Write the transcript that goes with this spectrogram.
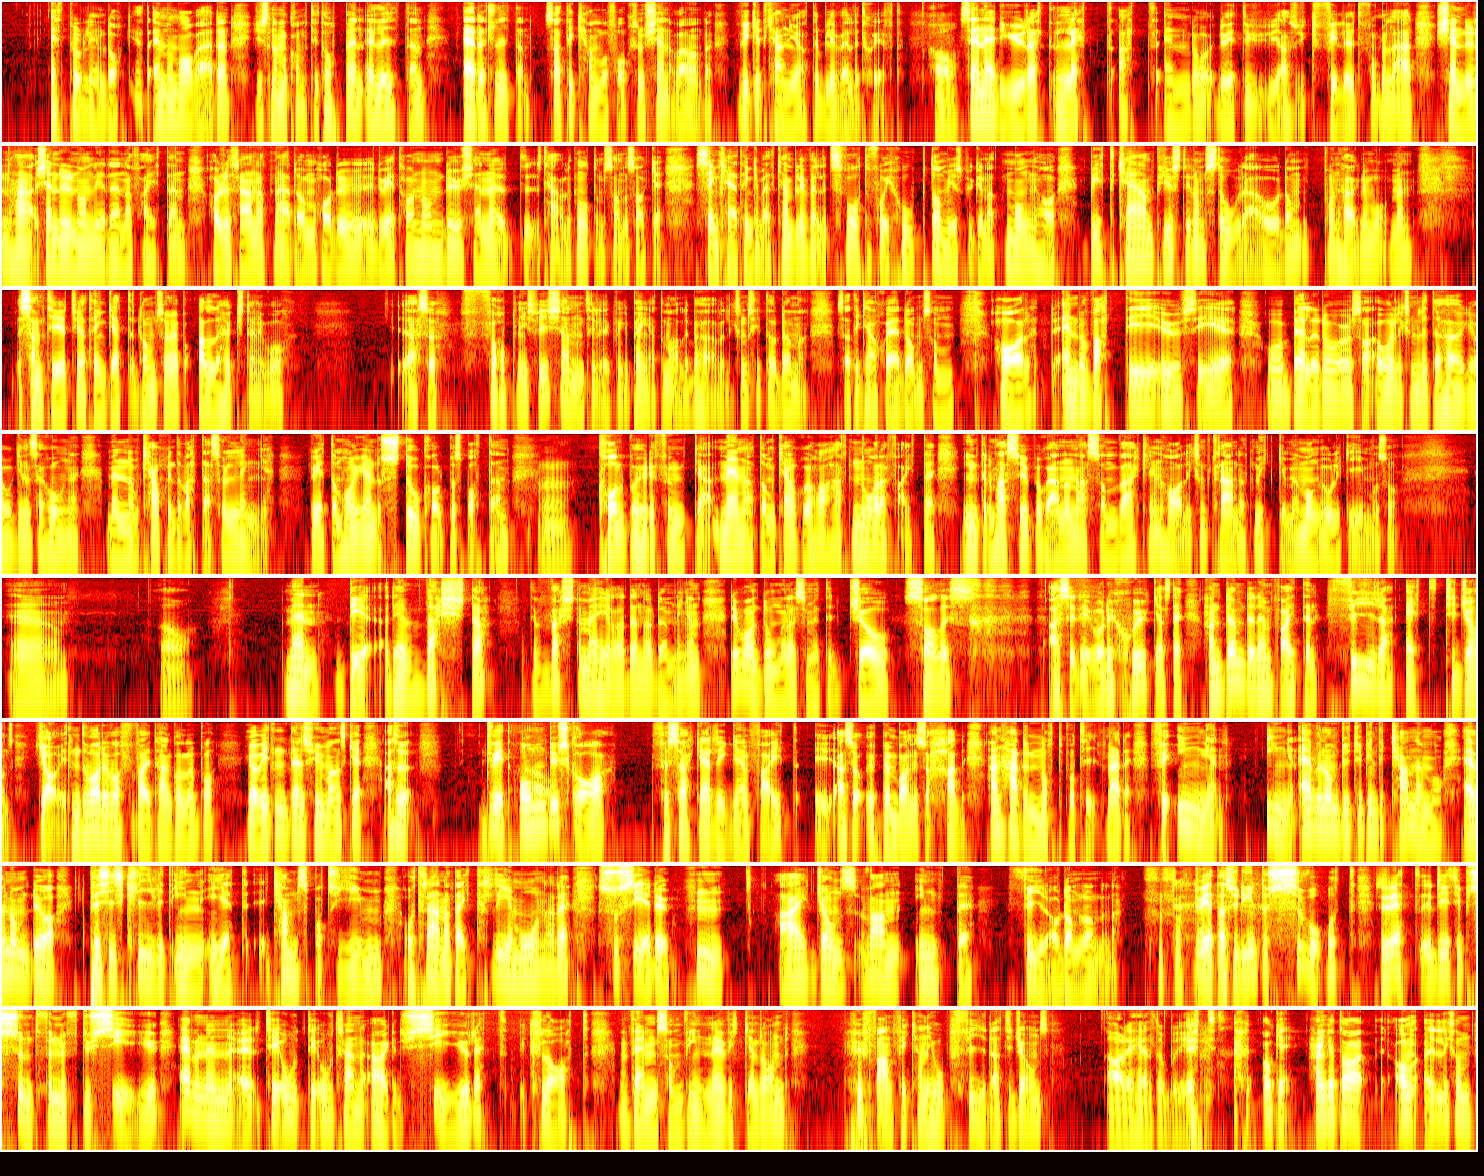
Ett problem dock att MMA-världen, just när man kommer till toppen, eliten, är rätt liten. Så att det kan vara folk som känner varandra, vilket kan göra att det blir väldigt skevt ja, Sen är det ju rätt lätt att ändå, du vet, du alltså, fylla ut formulär. Känner du, den här, känner du någon i denna fighten? Har du tränat med dem? Har du, du vet, har någon du känner tävlat mot dem? Sådana saker. Sen kan jag tänka mig att det kan bli väldigt svårt att få ihop dem just på grund av att många har bitcamp just i de stora och de på en hög nivå. Men samtidigt, jag tänker att de som är på allra högsta nivå Alltså förhoppningsvis tjänar de tillräckligt mycket pengar att de aldrig behöver liksom sitta och döma. Så att det kanske är de som har ändå varit i UFC och Bellator och, så, och liksom lite högre organisationer men de kanske inte varit där så länge. Du vet, de har ju ändå stor koll på spotten, mm, koll på hur det funkar men att de kanske har haft några fighter, inte de här superstjärnorna som verkligen har liksom tränat mycket med många olika gym och så. Ehm, ja, men det, det värsta, det värsta med hela den här dömningen, det var en domare som hette Joe Solis. Alltså det var det sjukaste. Han dömde den fighten 4-1 till Jones. Jag vet inte vad det var för fight han kollade på. Jag vet inte ens hur man ska, alltså du vet om du ska försöka rigga en fight, eh, alltså uppenbarligen så hade, han hade något motiv med det. För ingen, ingen, även om du typ inte kan MMA, även om du har precis klivit in i ett kampsportsgym och tränat där i tre månader, så ser du, hmm, nej, Jones vann inte fyra av de ronderna. Du vet, alltså det är ju inte svårt. Det är, rätt, det är typ sunt förnuft. Du ser ju, även en, eh, till, till otränade ögat, du ser ju rätt klart vem som vinner vilken rond. Hur fan fick han ihop fyra till Jones? Ja, det är helt obegripligt. Okej, han kan ta, om, liksom,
